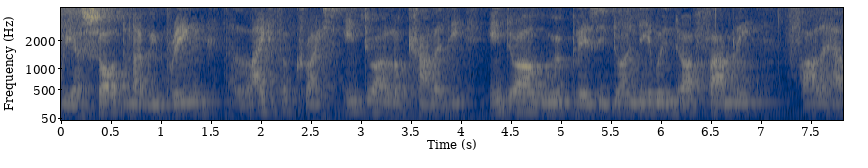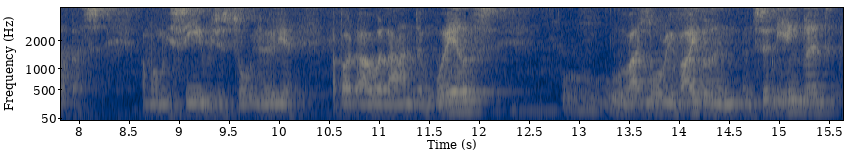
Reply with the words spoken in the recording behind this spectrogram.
We are salt tonight. We bring the life of Christ into our locality, into our workplace, into our neighbour, into our family. Father, help us. And when we see, we were just talking earlier about our land and Wales, we've had more revival than, than certainly England,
